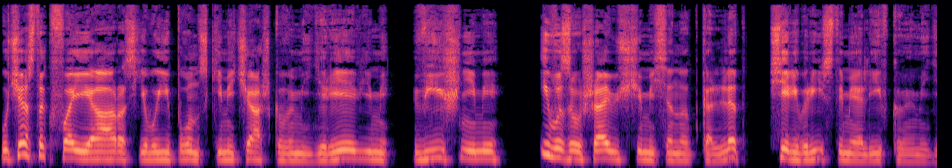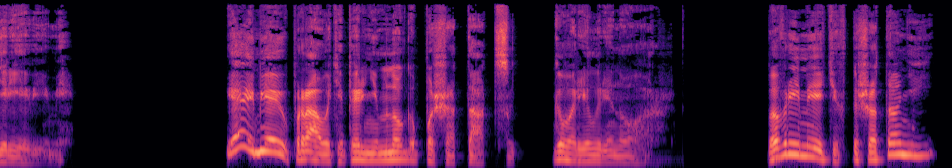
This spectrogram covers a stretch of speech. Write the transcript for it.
участок фаяра с его японскими чашковыми деревьями, вишнями и возвышающимися над коллет серебристыми оливковыми деревьями. «Я имею право теперь немного пошататься», — говорил Ренуар. Во время этих пешатаний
